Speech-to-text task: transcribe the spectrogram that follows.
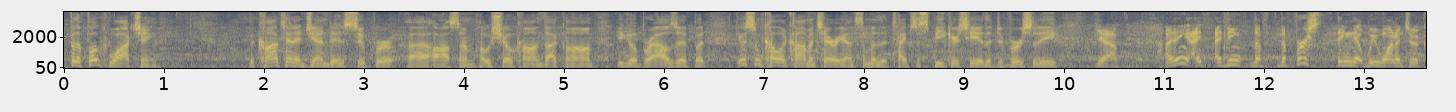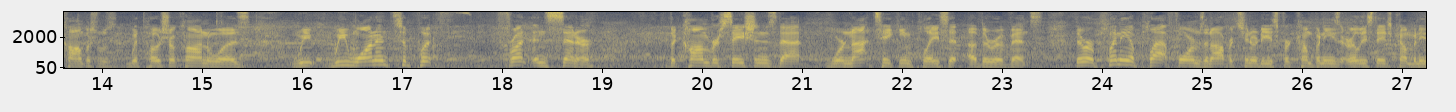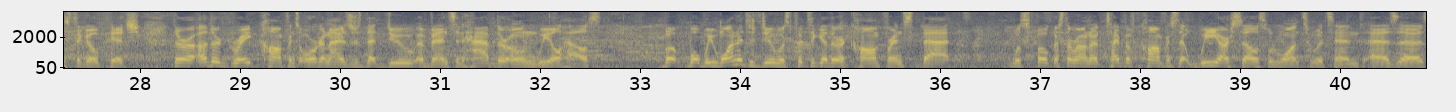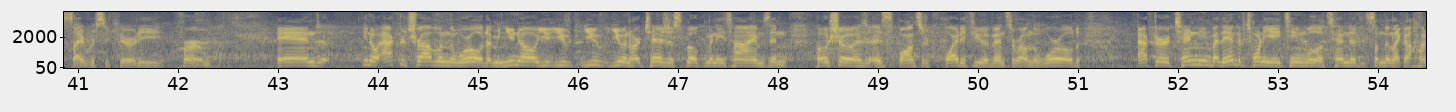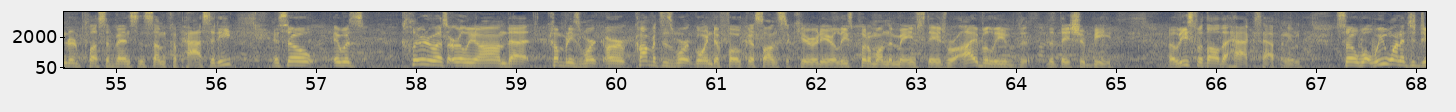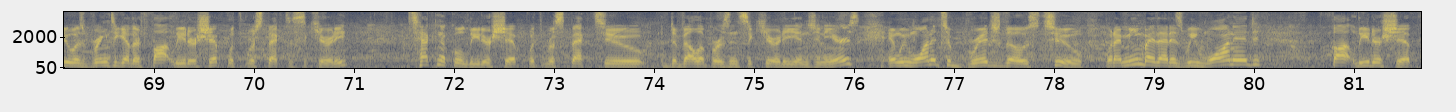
for the folks watching, the content agenda is super uh, awesome, hoshocon.com, you go browse it, but give us some color commentary on some of the types of speakers here, the diversity. Yeah, I think, I, I think the, the first thing that we wanted to accomplish was with HoshoCon was we, we wanted to put front and center the conversations that were not taking place at other events. There are plenty of platforms and opportunities for companies, early stage companies to go pitch. There are other great conference organizers that do events and have their own wheelhouse. But what we wanted to do was put together a conference that was focused around a type of conference that we ourselves would want to attend as a cybersecurity firm. And you know, after traveling the world, I mean, you know, you, you, you, you and Hartej spoke many times and Hosho has, has sponsored quite a few events around the world. After attending, by the end of 2018, we'll have attended something like 100 plus events in some capacity. And so it was clear to us early on that companies weren't, or conferences weren't going to focus on security, or at least put them on the main stage where I believe that they should be at least with all the hacks happening. So what we wanted to do was bring together thought leadership with respect to security, technical leadership with respect to developers and security engineers, and we wanted to bridge those two. What I mean by that is we wanted thought leadership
